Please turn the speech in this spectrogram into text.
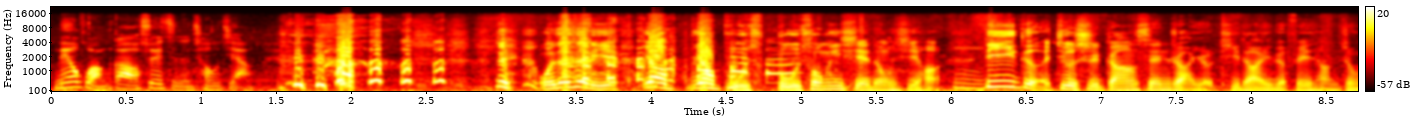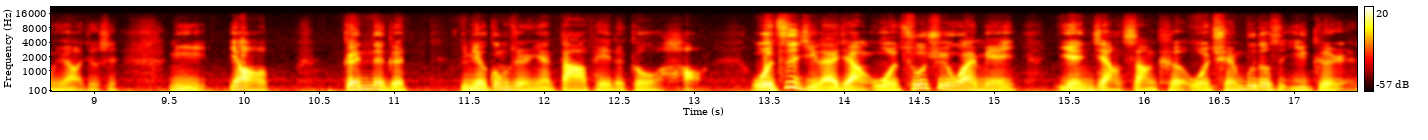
没有广告，所以只能抽奖。对，我在这里要要补补充一些东西哈。第一个就是刚刚 Sandra 有提到一个非常重要，就是你要跟那个你的工作人员搭配的够好。我自己来讲，我出去外面演讲、上课，我全部都是一个人。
